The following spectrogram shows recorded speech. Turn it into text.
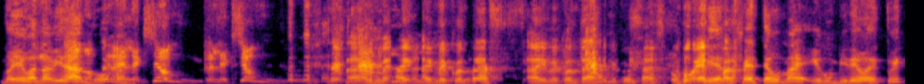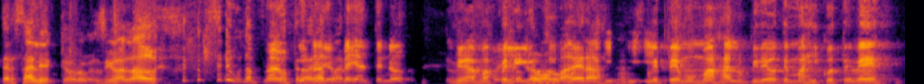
no llegó a Navidad, no. Reelección, reelección. Ahí me, ahí, me contás, ahí me contás, ahí me contás cómo es. Y de repente un maje, en un video de Twitter sale, cabrón, así al lado. una no, puta, mediante, no. Mira, más peligroso. Madera. Y, le temo más a los videos de Mágico TV,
